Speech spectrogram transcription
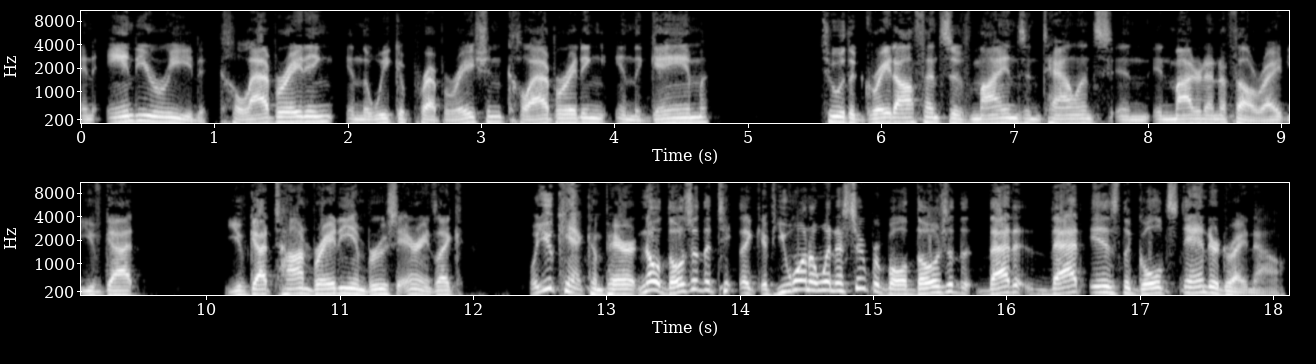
and Andy Reid collaborating in the week of preparation, collaborating in the game. Two of the great offensive minds and talents in, in modern NFL, right? You've got You've got Tom Brady and Bruce Arians. Like, well, you can't compare. It. No, those are the te- like if you want to win a Super Bowl, those are the that that is the gold standard right now.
